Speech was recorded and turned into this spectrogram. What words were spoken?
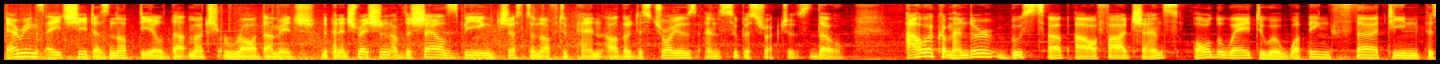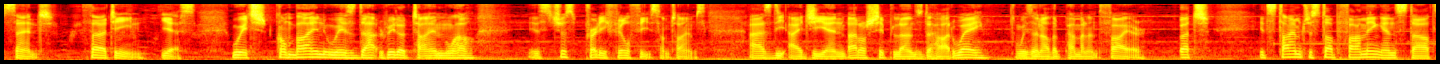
Daring's HE does not deal that much raw damage, the penetration of the shells being just enough to pen other destroyers and superstructures, though. Our commander boosts up our fire chance all the way to a whopping 13%. 13, yes, which combined with that reload time, well, is just pretty filthy sometimes, as the IJN battleship learns the hard way with another permanent fire. But it's time to stop farming and start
